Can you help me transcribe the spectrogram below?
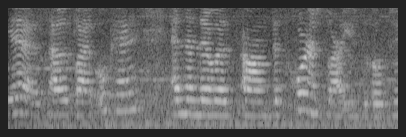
Yes, I was like, okay. And then there was um, this corner store I used to go to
